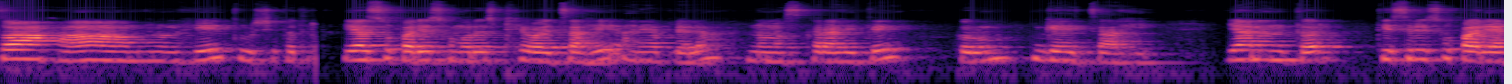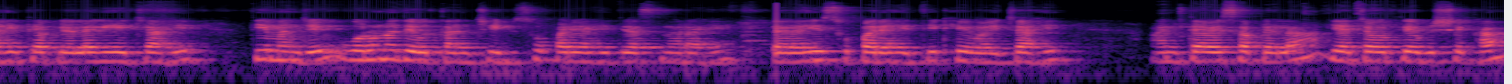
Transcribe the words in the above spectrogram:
स्वाहा म्हणून हे तुळशीपत्र या सुपारीसमोरच ठेवायचं आहे आणि आपल्याला नमस्कार आहे ते करून घ्यायचं आहे. यानंतर तिसरी सुपारी आहे ती आपल्याला घ्यायची आहे. ती म्हणजे वरुण देवतांची ही सुपारी आहे ती असणार आहे. त्याला ही सुपारी आहे ती ठेवायची आहे आणि त्यावेळेस आपल्याला याच्यावरती अभिषेक हा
